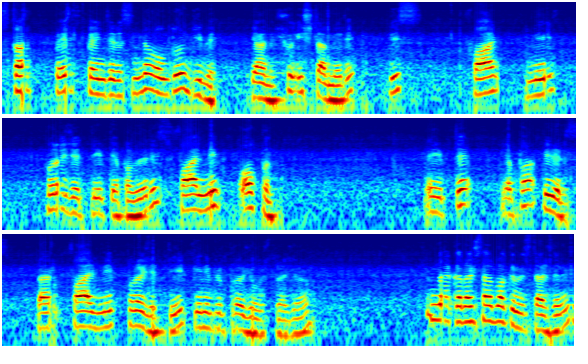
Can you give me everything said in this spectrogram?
Start Page penceresinde olduğu gibi. Yani şu işlemleri biz File, New, Project deyip de yapabiliriz. File, New, Open deyip de yapabiliriz. Ben File, New, Project deyip yeni bir proje oluşturacağım. Şimdi arkadaşlar bakın isterseniz.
